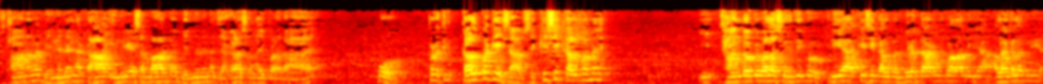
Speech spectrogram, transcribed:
स्थानों में भिन्न भिन्न कहा, इंद्रिय संवाद में भिन्न भिन्न झगड़ा सुनाई पड़ रहा है, वो कल्प के हिसाब से, किसी कल्प में छांदों के वाला श्रुति को लिया, किसी कल्प में वृद्धार्मिक वाला लिया अलग अलग लिया,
